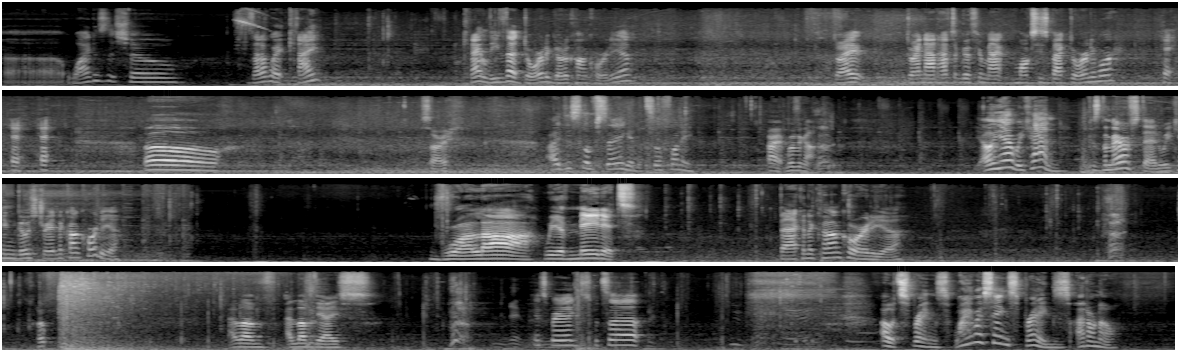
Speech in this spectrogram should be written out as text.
Uh, why does it show... Is that a way... Can I... Can I leave that door to go to Concordia? Do I... Do I not have to go through Ma Moxxi's back door anymore? oh. Sorry. I just love saying it. It's so funny. Alright, moving on. Oh yeah, we can. Because the Mayor's dead. We can go straight into Concordia. Voila! We have made it. Back into Concordia. Oh. I love I love the ice. Hey Spriggs, what's up? Oh, it's Springs. Why am I saying Spriggs? I don't know.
